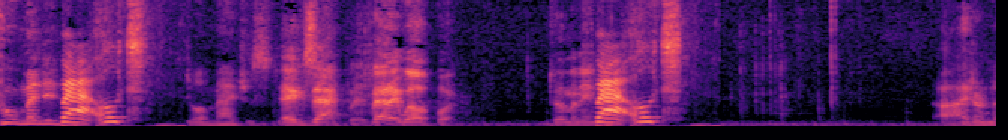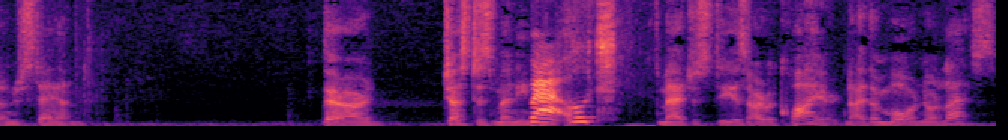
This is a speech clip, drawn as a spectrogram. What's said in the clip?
too many... route, Your Majesty. Exactly. Very well put. Too many. route, I don't understand. There are just as many route, majesties are required, neither more nor less.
